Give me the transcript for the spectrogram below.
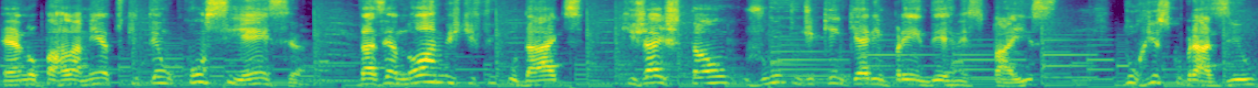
é, no parlamento que tenham consciência das enormes dificuldades que já estão junto de quem quer empreender nesse país, do Risco Brasil,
